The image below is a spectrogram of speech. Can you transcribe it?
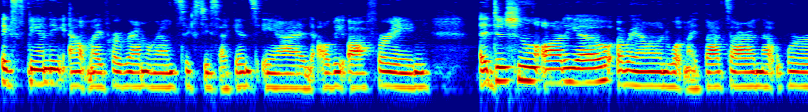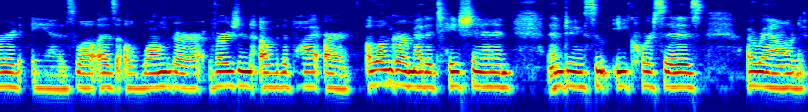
expanding out my program around 60 seconds, and I'll be offering additional audio around what my thoughts are on that word, as well as a longer version of the pie or a longer meditation. And I'm doing some e courses around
